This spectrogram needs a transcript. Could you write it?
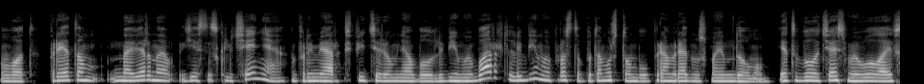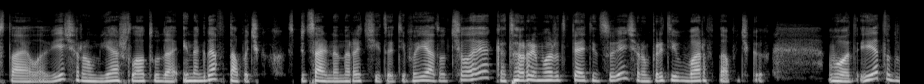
Вот. При этом, наверное, есть исключения. Например, в Питере у меня был любимый бар. Любимый просто потому, что он был прямо рядом с моим домом. Это была часть моего лайфстайла. Вечером я шла туда. Иногда в тапочках. Специально нарочито. Типа я тот человек, который может в пятницу вечером прийти в бар в тапочках. Вот. И этот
